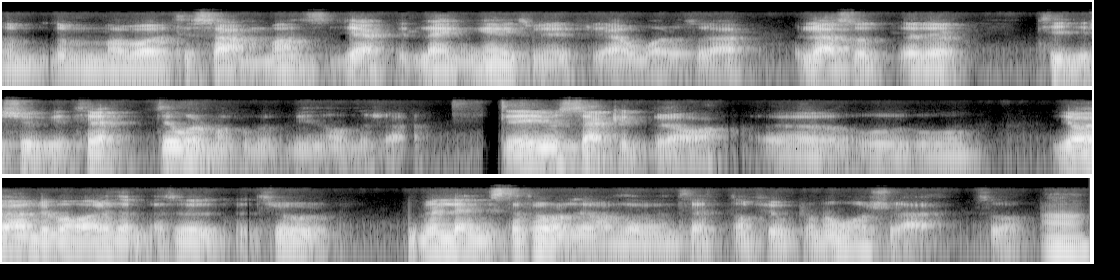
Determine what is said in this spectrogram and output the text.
de, de har varit tillsammans jäkligt länge, liksom i flera år och sådär. Eller alltså eller 10, 20, 30 år om man kommer upp i min ålder. Så. Det är ju säkert bra. eh, Och, och jag har aldrig varit det. Alltså, jag tror det längsta förhållandet jag har varit 13, 14 år sådär. Så. ja,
